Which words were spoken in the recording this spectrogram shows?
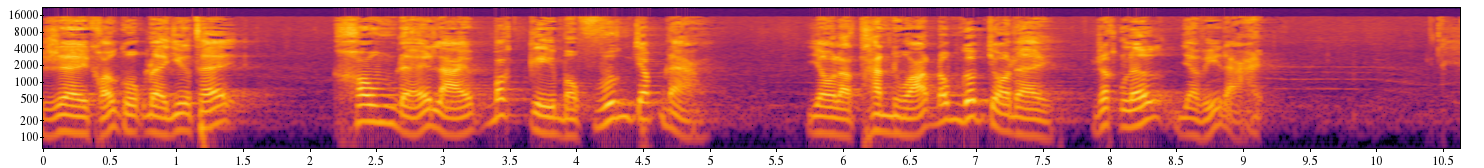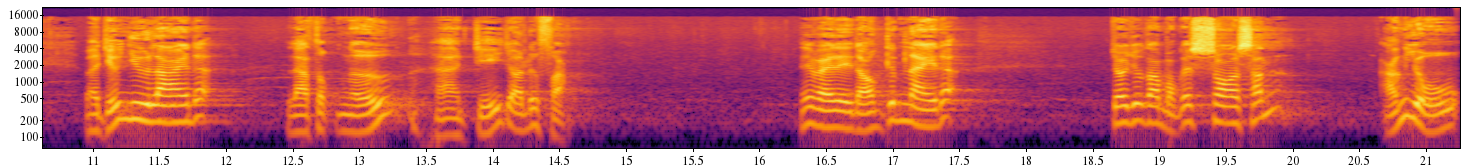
rời khỏi cuộc đời như thế không để lại bất kỳ một vướng chấp nào dù là thành quả đóng góp cho đời rất lớn và vĩ đại. Và chữ như lai đó là thuật ngữ à, chỉ cho đức phật. Như vậy thì đoạn kinh này đó cho chúng ta một cái so sánh ẩn dụ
